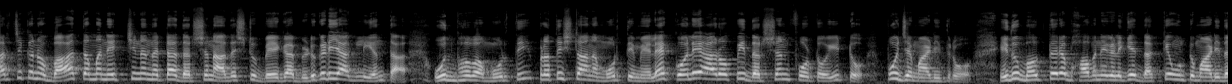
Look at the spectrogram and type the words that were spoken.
ಅರ್ಚಕನೊಬ್ಬ ತಮ್ಮ ನೆಚ್ಚಿನ ನಟ ದರ್ಶನ್ ಆದಷ್ಟು ಬೇಗ ಬಿಡುಗಡೆಯಾಗಲಿ ಅಂತ ಉದ್ಭವ ಮೂರ್ತಿ, ಪ್ರತಿಷ್ಠಾನ ಮೂರ್ತಿ ಮೇಲೆ ಕೊಲೆ ಆರೋಪಿ ದರ್ಶನ್ ಫೋಟೋ ಇಟ್ಟು ಪೂಜೆ ಮಾಡಿದ್ರು. ಇದು ಭಕ್ತರ ಭಾವನೆಗಳಿಗೆ ಧಕ್ಕೆ ಉಂಟು ಮಾಡಿದ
